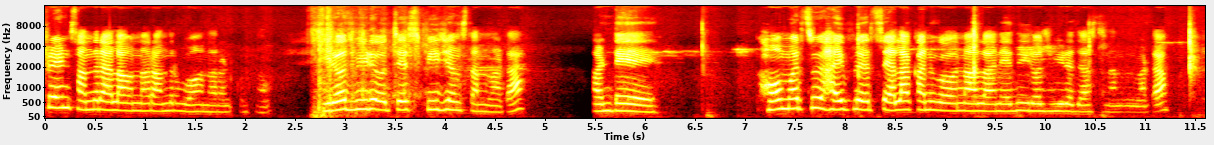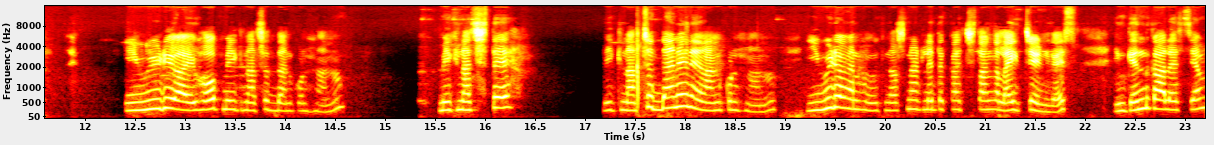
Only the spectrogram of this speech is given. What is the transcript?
ఫ్రెండ్స్ అందరూ ఎలా ఉన్నారు? అందరూ బాగున్నారు అనుకుంటున్నాం. ఈరోజు వీడియో వచ్చేసి పీజియన్స్ అనమాట అంటే హోమ్వర్క్స్ హై ఫ్లేయర్స్ ఎలా కనుగొనాలి అనేది ఈరోజు వీడియో చేస్తున్నాను అనమాట ఈ వీడియో ఐ హోప్ మీకు నచ్చద్దు అనుకుంటున్నాను. మీకు నచ్చితే మీకు నచ్చద్దనే నేను అనుకుంటున్నాను. ఈ వీడియో కనుక మీకు నచ్చినట్లయితే ఖచ్చితంగా లైక్ చేయండి గైస్ ఇంకెందుకు ఆలస్యం?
